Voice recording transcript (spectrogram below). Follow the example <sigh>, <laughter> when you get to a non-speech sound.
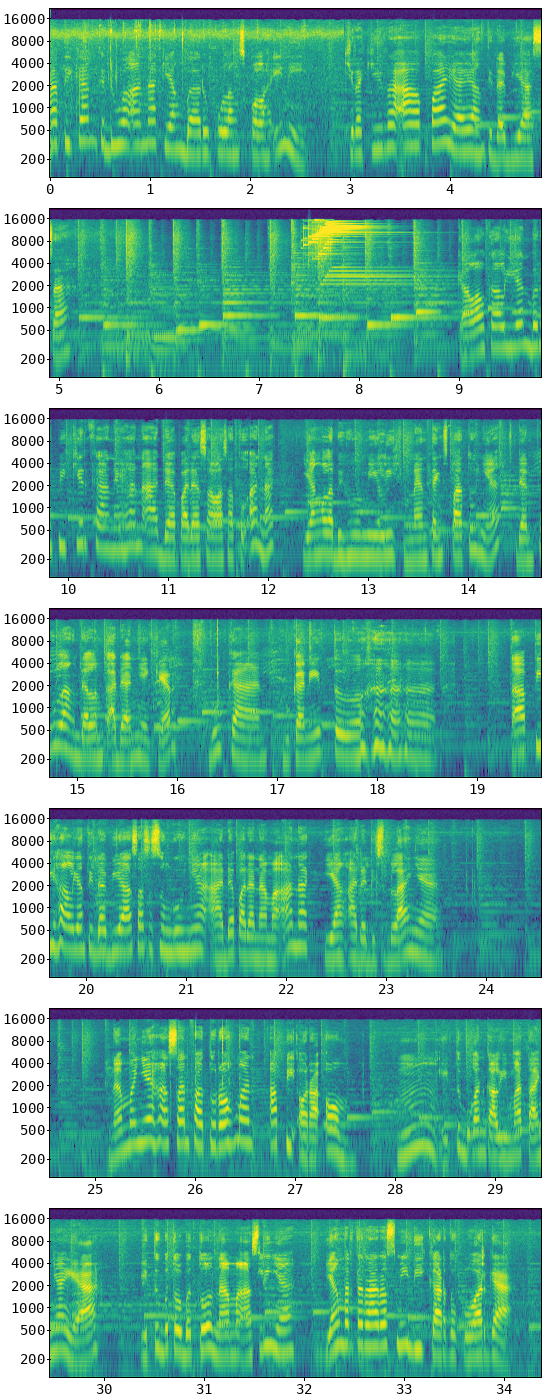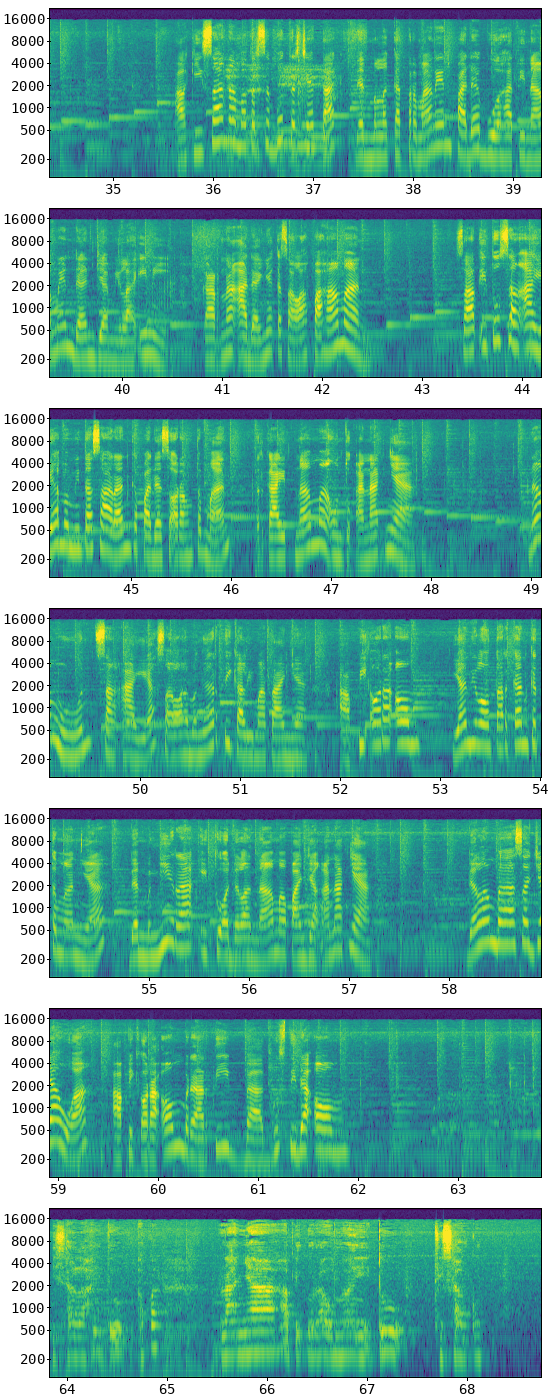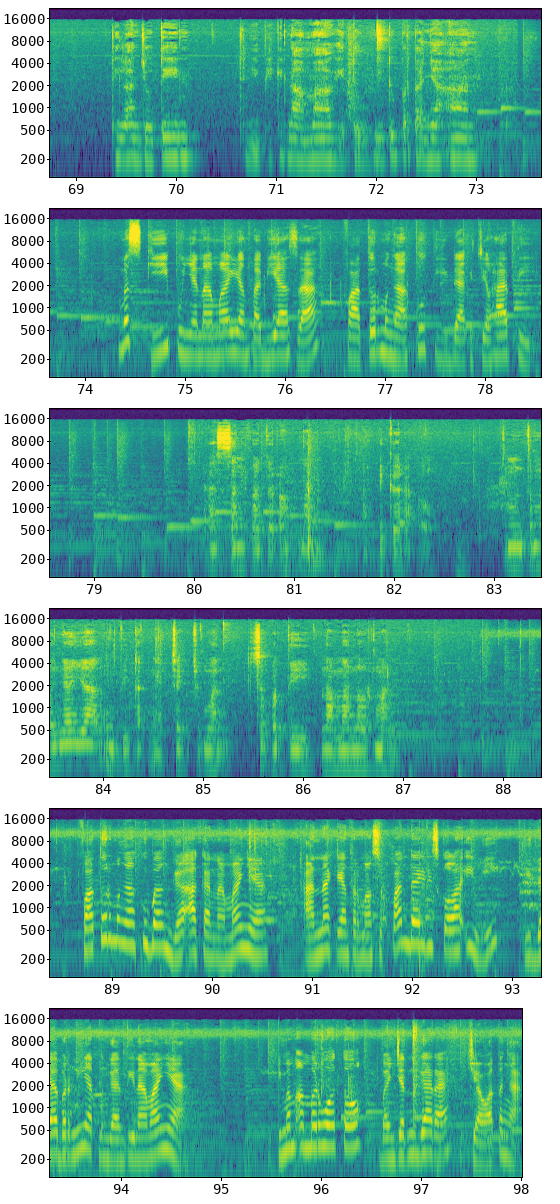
Perhatikan kedua anak yang baru pulang sekolah ini. Kira-kira apa ya yang tidak biasa? Kalau kalian berpikir keanehan ada pada salah satu anak yang lebih memilih menenteng sepatunya dan pulang dalam keadaan nyeker, bukan, bukan itu. <laughs> Tapi hal yang tidak biasa sesungguhnya ada pada nama anak yang ada di sebelahnya. Namanya Hasan Fatur Rohman Api Ora Om. Hmm, itu bukan kalimat tanya ya. Itu betul-betul nama aslinya yang tertera resmi di kartu keluarga. Alkisah nama tersebut tercetak dan melekat permanen pada buah hati Namen dan Jamilah ini karena adanya kesalahpahaman. Saat itu sang ayah meminta saran kepada seorang teman terkait nama untuk anaknya. Namun, sang ayah salah mengerti kalimatannya, api ora om, yang dilontarkan ke temannya dan mengira itu adalah nama panjang anaknya. Dalam bahasa Jawa, api ora om berarti bagus tidak om. Salah itu apa nanya api kurauma itu disangkut dilanjutin dibikin nama gitu itu pertanyaan Meski punya nama yang tak biasa, Fatur mengaku tidak kecil hati. Hasan Fatur Rahman Api Gerao teman-temannya yang tidak ngecek cuman seperti nama normal Fatur mengaku bangga akan namanya. Anak yang termasuk pandai di sekolah ini tidak berniat mengganti namanya. Imam Ambarwoto, Banjarnegara, Jawa Tengah.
